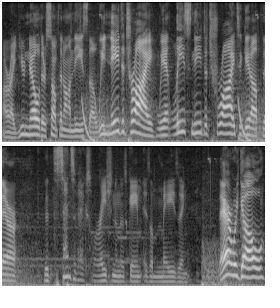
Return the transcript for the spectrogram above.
All right, you know there's something on these, though. We need to try. We at least need to try to get up there. The sense of exploration in this game is amazing. There we go.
